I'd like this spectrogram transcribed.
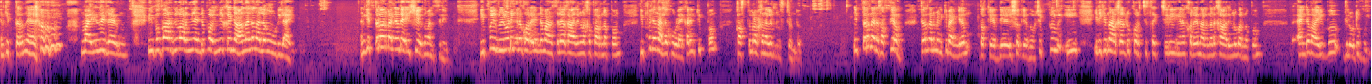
എനിക്ക് ഇത്ര നേരം മരുന്നില്ലായിരുന്നു. ഇപ്പൊ പറഞ്ഞു പറഞ്ഞു എന്റെ പൊന്നൊക്കെ ഞാൻ നല്ല നല്ല മൂഡിലായി എനിക്ക് ഇത്ര നേരം ഭയങ്കര ദേഷ്യമായിരുന്നു മനസ്സിൽ ഇപ്പൊ ഇവരോട് ഇങ്ങനെ കുറെ എന്റെ മനസ്സിലെ കാര്യങ്ങളൊക്കെ പറഞ്ഞപ്പം ഇപ്പൊ ഞാൻ നല്ല കൂളായി കാരണം എനിക്കിപ്പം കസ്റ്റമറൊക്കെ നല്ല ഇൻട്രസ്റ്റ് ഉണ്ട്. ഇത്ര നേരം സത്യം ഇത്ര നേരം എനിക്ക് ഭയങ്കര ഇതൊക്കെ ദേഷ്യമൊക്കെ ആയിരുന്നു. പക്ഷെ ഇപ്പൊ ഈ ഇരിക്കുന്ന ആൾക്കാരോട് കുറച്ച് സെക്ച്വലി ഇങ്ങനെ കുറെ നല്ല നല്ല കാര്യങ്ങൾ പറഞ്ഞപ്പം എന്റെ വൈബ് ഇതിലോട്ട് പോയി.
